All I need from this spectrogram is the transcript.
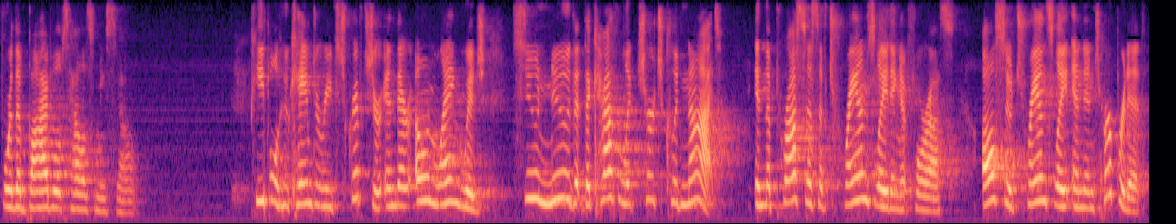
for the Bible tells me so. People who came to read Scripture in their own language soon knew that the Catholic Church could not, in the process of translating it for us, also translate and interpret it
